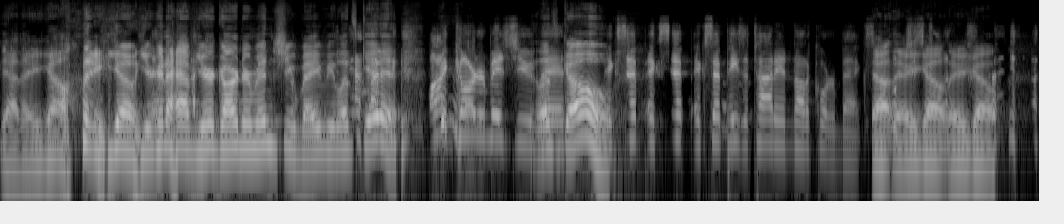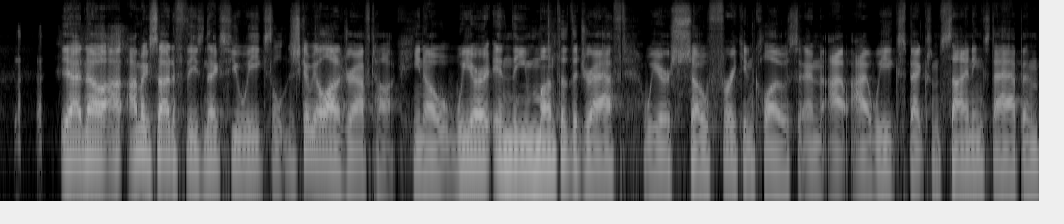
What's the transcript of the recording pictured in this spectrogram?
Yeah, there you go. There you go. You're gonna have your Gardner Minshew, baby. Let's get it. My Gardner Minshew. Let's go. Except except except he's a tight end, not a quarterback. So Yeah, there you go. gonna- There you go. Yeah, no, I, I'm excited for these next few weeks. Just gonna be a lot of draft talk. You know, we are in the month of the draft. We are so freaking close, and I, I we expect some signings to happen,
